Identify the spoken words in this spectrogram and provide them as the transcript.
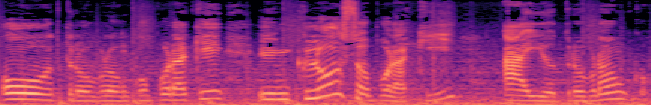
otro bronco por aquí, incluso por aquí hay otro bronco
